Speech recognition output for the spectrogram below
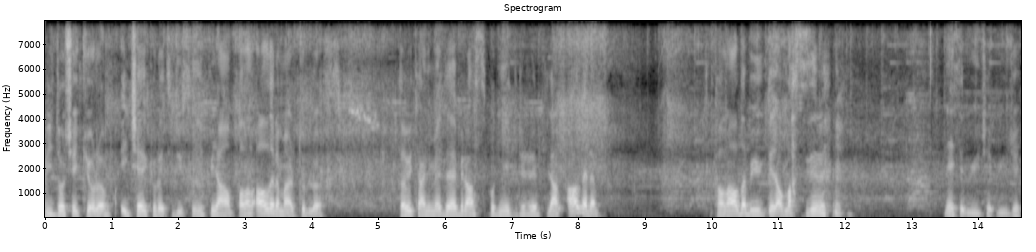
Video çekiyorum. içerik üreticisiyim falan falan alırım her türlü. Tabii kendime de biraz spor yediririm falan alırım. Kanal da büyük değil. Allah sizin Neyse büyüyecek büyüyecek.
